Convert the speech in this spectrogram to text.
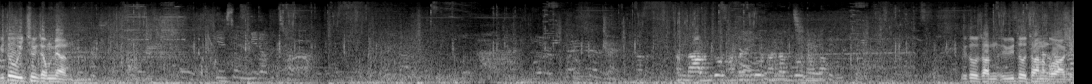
위도 2층 정면 계속 밀어붙여. 간다 위로 간다 위로 간다 위로 간다. 위도 잔 위도 자는 거 확인.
